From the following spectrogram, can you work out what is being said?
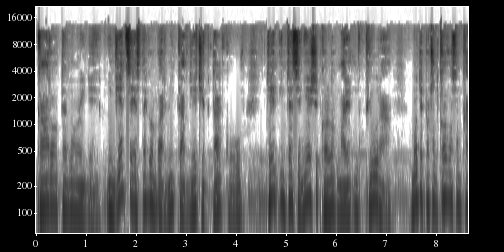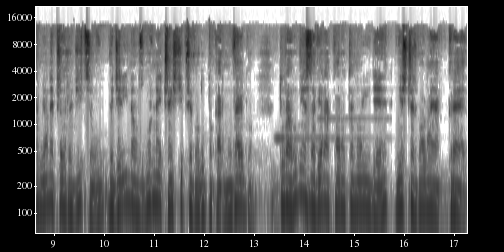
karotenoidy. Im więcej jest tego barwnika w diecie ptaków, tym intensywniejszy kolor mają ich pióra. Młode początkowo są karmione przez rodziców wydzieliną z górnej części przewodu pokarmowego, która również zawiera karotenoidy, jest czerwona jak krew.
